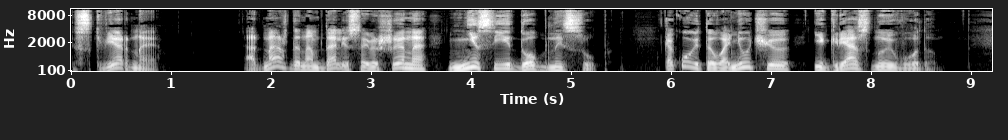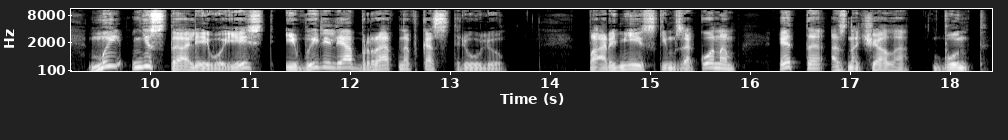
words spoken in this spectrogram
скверная. Однажды нам дали совершенно несъедобный суп, какую-то вонючую и грязную воду. Мы не стали его есть и вылили обратно в кастрюлю. По армейским законам это означало бунт.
